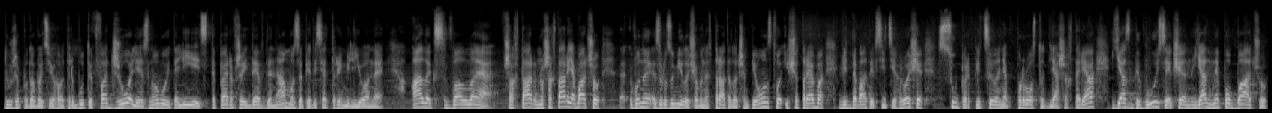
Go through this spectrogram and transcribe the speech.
Дуже подобаються його атрибути. Фаджолі, знову італієць, тепер вже йде в Динамо за 53 мільйони. Алекс Вале, Шахтар. Ну, Шахтар, я бачу, е, вони зрозуміли, що вони втратили чемпіонство і що треба віддавати всі ці гроші. Супер підсилення просто для Шахтаря. Я здивуюся, якщо я не побачу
